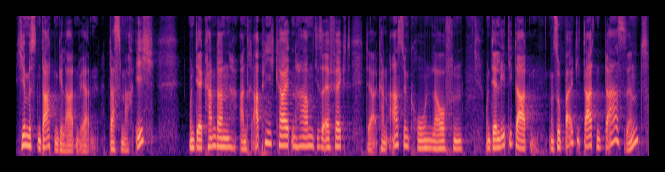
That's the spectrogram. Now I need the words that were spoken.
hier müssten Daten geladen werden. Das mache ich. Und der kann dann andere Abhängigkeiten haben, dieser Effekt. Der kann asynchron laufen und der lädt die Daten. Und sobald die Daten da sind,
